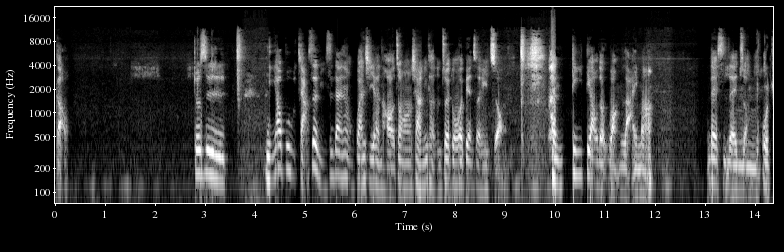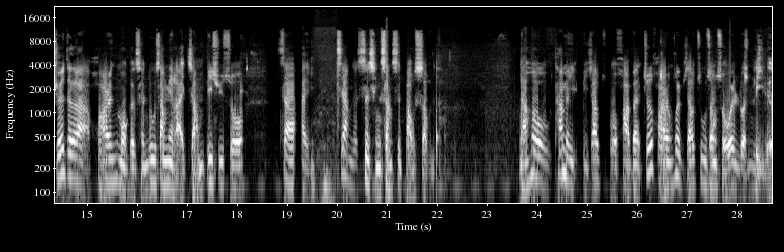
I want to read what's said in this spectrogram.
高。就是你要不假设你是在那种关系很好的状况下，你可能最多会变成一种。很低调的往来嘛？类似这种、我觉得啊，华人某个程度上面来讲，必须说，在这样的事情上是保守的。然后他们比较，我华本就是华人会比较注重所谓伦理的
